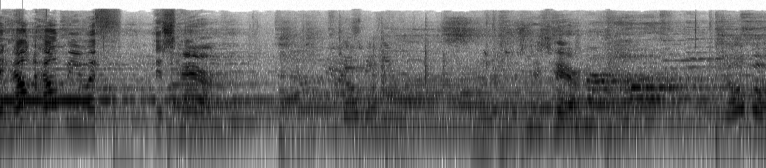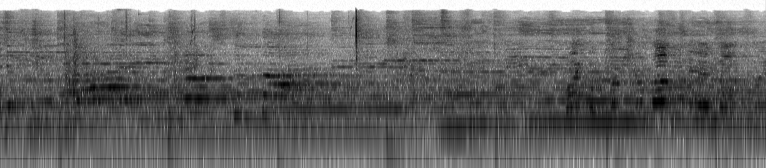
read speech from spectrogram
Honey, help, help me with this hair. Jomo. Just his hair. Jomo. Michael, put your left hand up, please.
